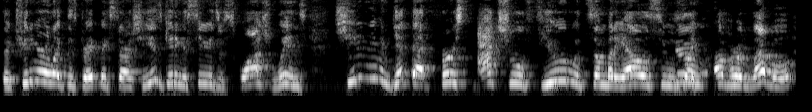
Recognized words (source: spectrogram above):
They're treating her like this great big star. She is getting a series of squash wins. She didn't even get that first actual feud with somebody else who's no. like of her level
